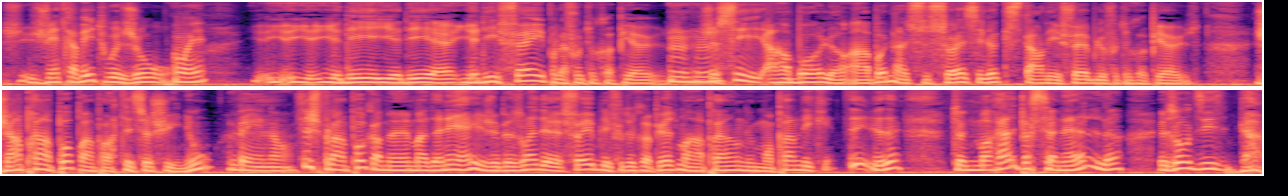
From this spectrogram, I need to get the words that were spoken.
je viens travailler tous les jours. Oui. Il y, a- des, il y, a des, euh, il y a des feuilles pour la photocopieuse. Mm-hmm. Je sais, en bas, là, en bas dans le sous-sol, c'est là qu'ils se tendent les feuilles pour la photocopieuse. J'en prends pas pour emporter ça chez nous. Ben non. Tu sais, je prends pas comme à un moment donné, hey, j'ai besoin de pour les photocopieuses, m'en prendre, m'en prendre des. Tu sais, t'as une morale personnelle, là. Eux autres disent, non.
